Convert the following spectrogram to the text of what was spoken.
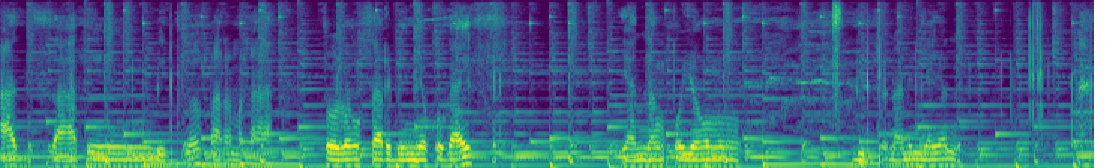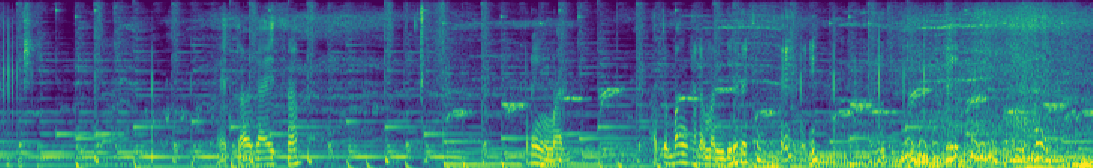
ads sa ating video para makatulong sa revenue ko guys. Yan lang po yung video namin ngayon. Ito guys, oh. Pring mag atubang ka naman dire.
